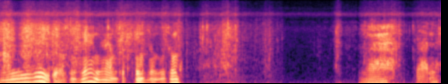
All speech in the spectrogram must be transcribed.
อุ้ยดอกนี่แห้งงามครับผมท่านผู้ชมว้าการเลย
